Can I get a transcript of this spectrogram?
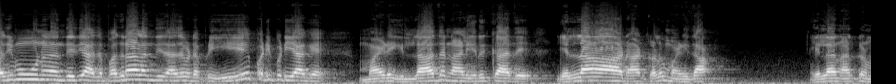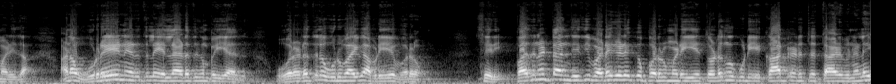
பதிமூணாம் தேதி அது பதினாலாம் தேதி அதை விட அப்படியே படிப்படியாக மழை இல்லாத நாள் இருக்காது. எல்லா நாட்களும் மழை தான் எல்லா நாட்களும் மழை தான் ஆனால் ஒரே நேரத்தில் எல்லா இடத்துக்கும் பெய்யாது. ஒரு இடத்துல உருவாகி அப்படியே வரும். சரி பதினெட்டாம் தேதி வடகிழக்கு பருவமழையை தொடங்கக்கூடிய காற்றழுத்த தாழ்வு நிலை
